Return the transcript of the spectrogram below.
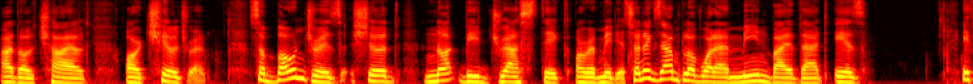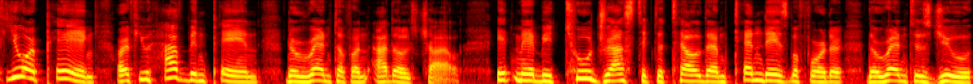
adult child or children. So boundaries should not be drastic or immediate. So an example of what I mean by that is if you are paying or if you have been paying the rent of an adult child, it may be too drastic to tell them 10 days before the, the rent is due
